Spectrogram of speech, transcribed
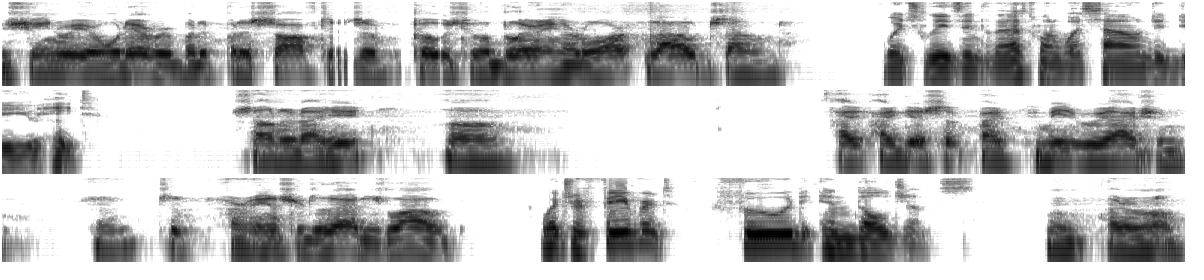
machinery, or whatever, but but as soft as opposed to a blaring or loud sound. Which leads into the next one. What sound do you hate? Sound that I hate. Uh, I, I guess my immediate reaction uh, to, or answer to that is loud. What's your favorite food indulgence? Hmm, I don't know.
